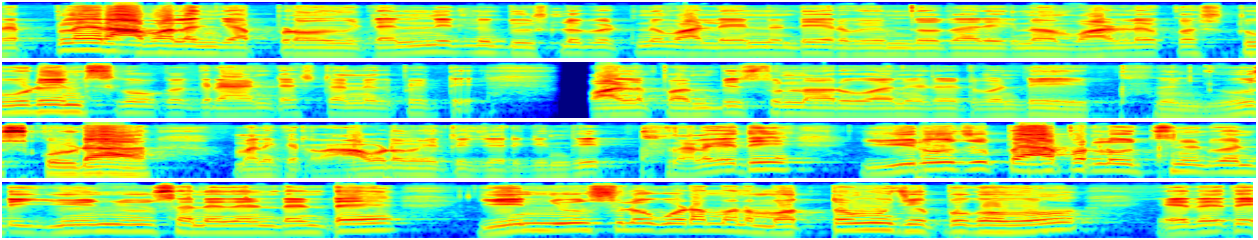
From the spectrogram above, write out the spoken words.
రిప్లై రావాలని చెప్పడం వీటన్నిటిని దృష్టిలో పెట్టుకుని వాళ్ళు ఏంటంటే ఇరవై ఎనిమిదో తారీఖున వాళ్ళ యొక్క స్టూడెంట్స్కి ఒక గ్రాండ్ టెస్ట్ అనేది పెట్టి వాళ్ళని పంపిస్తున్నారు అనేటటువంటి న్యూస్ కూడా మనకి రావడం అయితే జరిగింది. అలాగైతే ఈరోజు పేపర్లో వచ్చినటువంటి ఏ న్యూస్ అనేది ఏంటంటే ఏ న్యూస్లో కూడా మనం మొత్తము చెప్పుకోము. ఏదైతే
